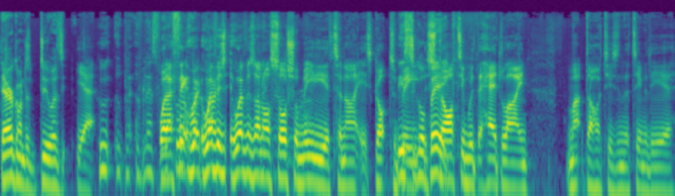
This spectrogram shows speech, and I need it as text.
They're going to do as Yeah. Who, who, who Well, I think whoever's, whoever's on our social media tonight, it's got to Needs be to starting with the headline. Matt Doherty's in the team of the year.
